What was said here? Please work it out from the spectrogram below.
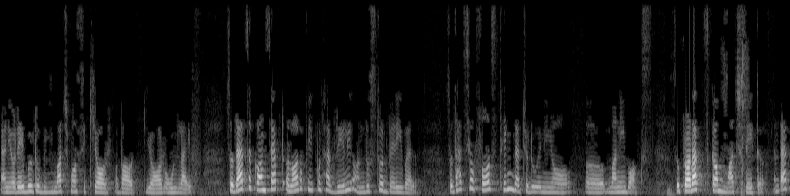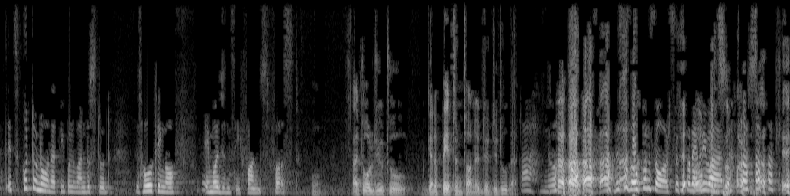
and you're able to be much more secure about your own life. So that's a concept a lot of people have really understood very well. So that's your first thing that you do in your uh, money box. So products come much later, and that it's good to know that people have understood this whole thing of emergency funds first. I told you to get a patent on it. Did you do that? Ah, no, this is open source. It's for everyone. Open source, okay.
